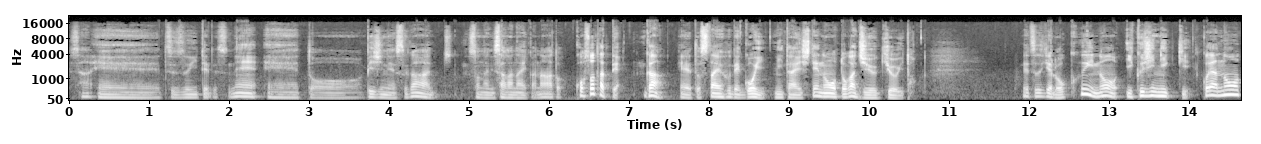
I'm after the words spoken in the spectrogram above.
さあ、えー、続いてですね、えっ、ー、と、ビジネスがそんなに差がないかなと。子育てが、えっ、ー、と、スタエフで5位に対してノートが19位と。で続いて6位の育児日記。これはノー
